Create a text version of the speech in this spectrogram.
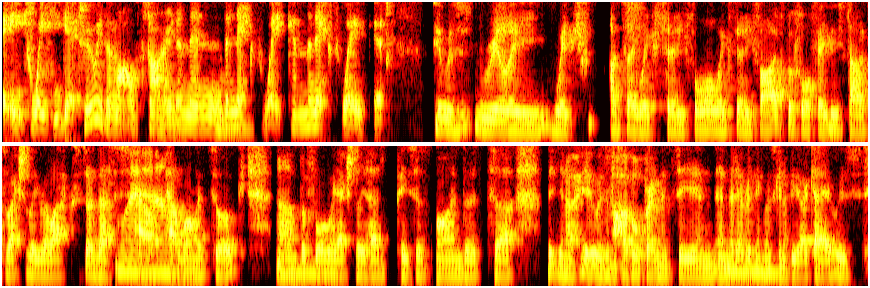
each week you get to is a milestone, and then the mm. next week and the next week. It's it was really week, I'd say week 34, week 35 before Phoebe mm. started to actually relax. So that's wow. how, how long it took um, mm. before we actually had peace of mind that, uh, that, you know, it was a viable pregnancy and, and that everything was going to be okay. It was,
